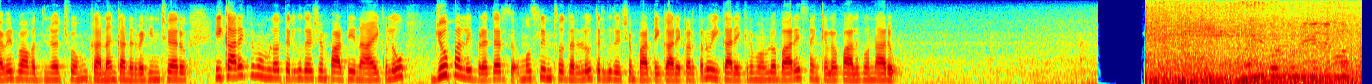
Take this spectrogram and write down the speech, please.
ఆవిర్భావ దినోత్సవం ఘనంగా నిర్వహించారు. ఈ కార్యక్రమంలో తెలుగుదేశం పార్టీ నాయకులు జూపల్లి బ్రదర్స్ ముస్లిం సోదరులు తెలుగుదేశం పార్టీ కార్యకర్తలు ఈ కార్యక్రమంలో భారీ సంఖ్యలో పాల్గొన్నారు. నందికొడుకు నియోజకవర్గ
